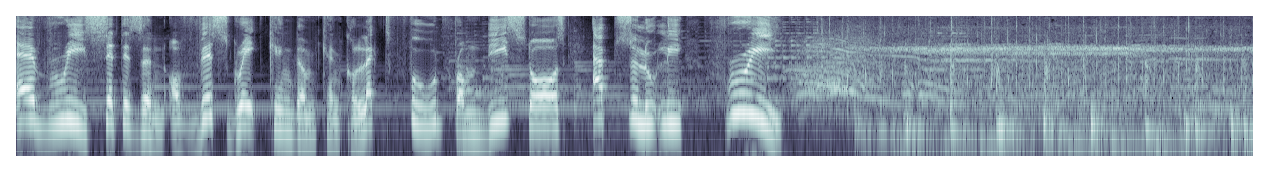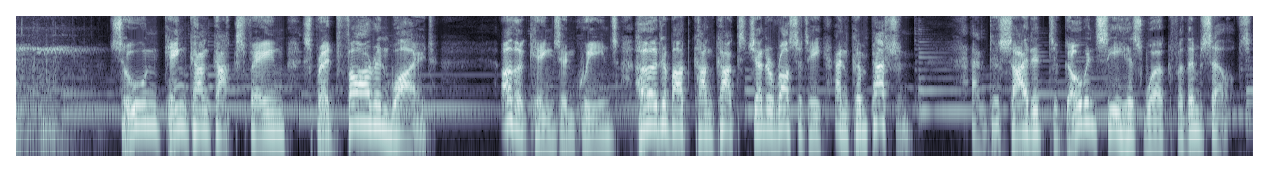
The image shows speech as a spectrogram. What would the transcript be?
every citizen of this great kingdom can collect food from these stores absolutely free. Soon King Kankak's fame spread far and wide. Other kings and queens heard about Kankak's generosity and compassion and decided to go and see his work for themselves.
